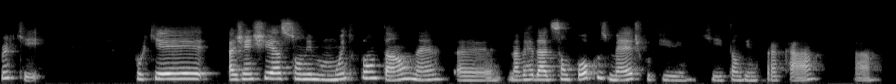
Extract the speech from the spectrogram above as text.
Por quê? Porque a gente assume muito plantão, né? É, na verdade, são poucos médicos que estão vindo para cá, tá?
